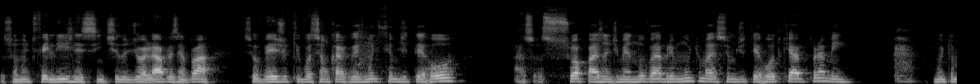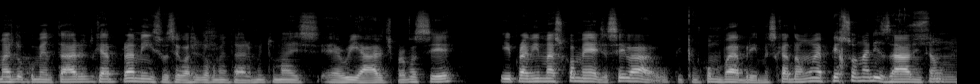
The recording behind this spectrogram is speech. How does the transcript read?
eu sou muito feliz nesse sentido de olhar, por exemplo, ah, se eu vejo que você é um cara que vê muito filme de terror, a su- sua página de menu vai abrir muito mais filme de terror do que abre para mim. Muito mais documentário do que abre para mim, se você gosta de documentário. Muito mais é, reality para você e para mim mais comédia. Sei lá o que, como vai abrir, mas cada um é personalizado. Então, Sim.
